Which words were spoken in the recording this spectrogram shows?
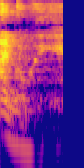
finally.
